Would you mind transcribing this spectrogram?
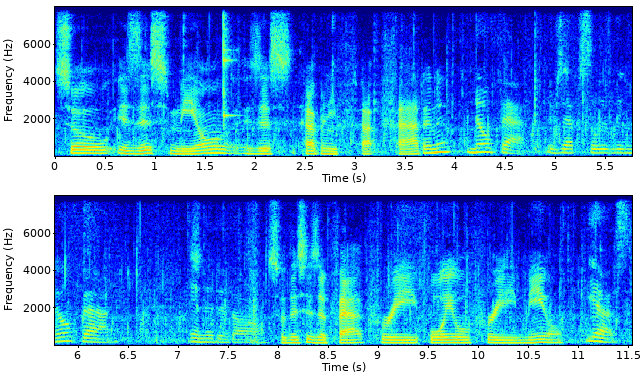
So is this meal, is this have any fat, fat in it? No fat. There's absolutely no fat in it at all. So this is a fat-free, oil-free meal. Yes.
